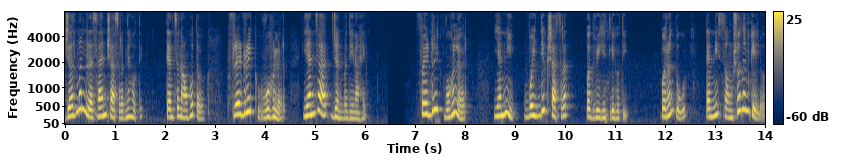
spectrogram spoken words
जर्मन रसायनशास्त्रज्ञ होते. त्यांचं नाव होतं फ्रेडरिक वोहलर. यांचा जन्मदिन आहे. फ्रेडरिक वोहलर यांनी वैद्यकशास्त्रात पदवी घेतली होती. परंतु त्यांनी संशोधन केलं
